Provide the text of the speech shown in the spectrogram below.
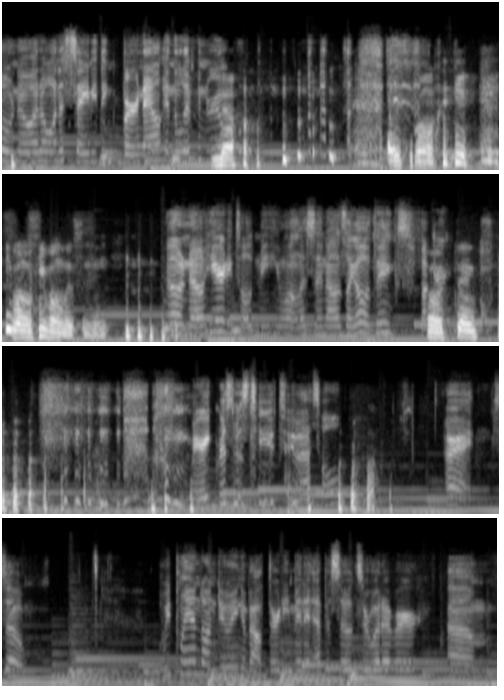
Oh no, I don't want to say anything. Burnout in the living room. No. At least he won't. he won't. He won't listen. Oh no, he already told me he won't listen. I was like, oh thanks, fucker." Oh, thanks. Merry Christmas to you too, asshole. Alright, so we planned on doing about 30 minute episodes or whatever. Um,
